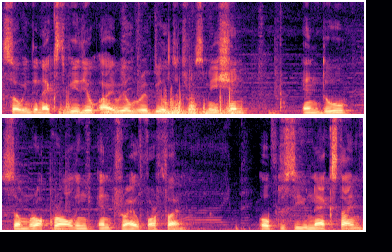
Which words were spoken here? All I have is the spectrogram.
so in the next video I will rebuild the transmission and do some rock crawling and trail for fun. Hope to see you next time.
